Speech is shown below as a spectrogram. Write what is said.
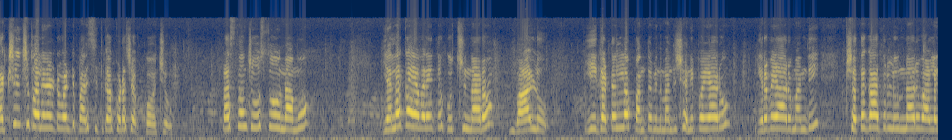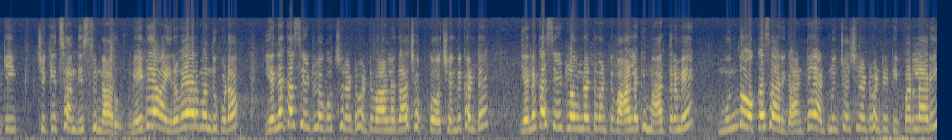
రక్షించుకోలేనటువంటి పరిస్థితిగా కూడా చెప్పుకోవచ్చు. ప్రస్తుతం చూస్తూ ఉన్నాము. వెనక ఎవరైతే కూర్చున్నారో వాళ్ళు ఈ ఘటనలో పంతొమ్మిది మంది చనిపోయారు. ఇరవై ఆరు మంది క్షతగాత్రులు ఉన్నారు. వాళ్ళకి చికిత్స అందిస్తున్నారు. మేబీ ఆ ఇరవై ఆరు మంది కూడా వెనక సీట్లో కూర్చున్నటువంటి వాళ్ళగా చెప్పుకోవచ్చు. ఎందుకంటే వెనక సీట్లో ఉన్నటువంటి వాళ్ళకి మాత్రమే ముందు ఒక్కసారిగా అంటే అటు నుంచి వచ్చినటువంటి టిప్పర్ లారీ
